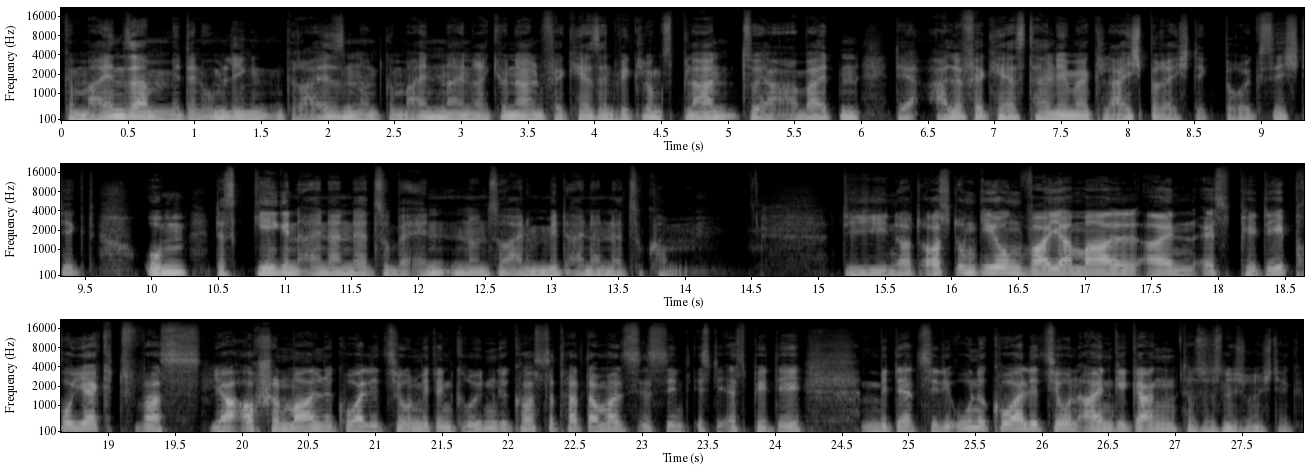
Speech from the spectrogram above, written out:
gemeinsam mit den umliegenden Kreisen und Gemeinden einen regionalen Verkehrsentwicklungsplan zu erarbeiten, der alle Verkehrsteilnehmer gleichberechtigt berücksichtigt, um das Gegeneinander zu beenden und zu einem Miteinander zu kommen. Die Nordostumgehung war ja mal ein SPD-Projekt, was ja auch schon mal eine Koalition mit den Grünen gekostet hat. Damals ist, ist die SPD mit der CDU eine Koalition eingegangen. Das ist nicht richtig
